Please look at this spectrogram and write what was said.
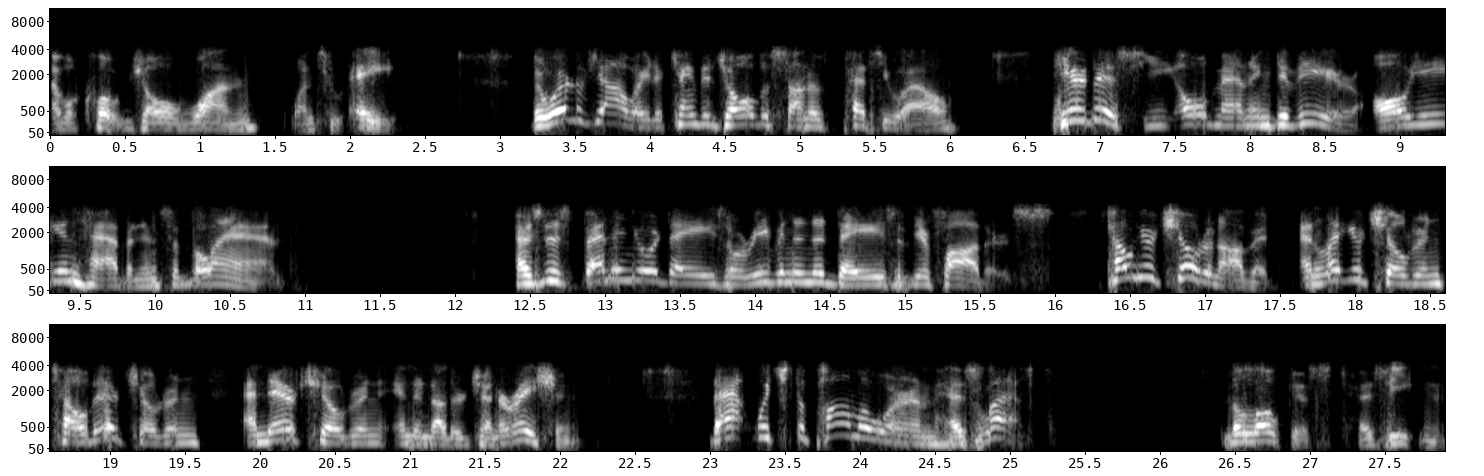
I will quote Joel 1 1 through 8. The word of Yahweh that came to Joel the son of Pethuel Hear this, ye old men in Debir, all ye inhabitants of the land. Has this been in your days, or even in the days of your fathers? Tell your children of it, and let your children tell their children, and their children in another generation. That which the palmer worm has left, the locust has eaten.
